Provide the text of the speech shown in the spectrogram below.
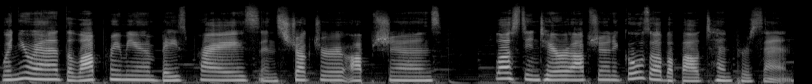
When you add the lot premium, base price, and structure options, plus the interior option, it goes up about 10%.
